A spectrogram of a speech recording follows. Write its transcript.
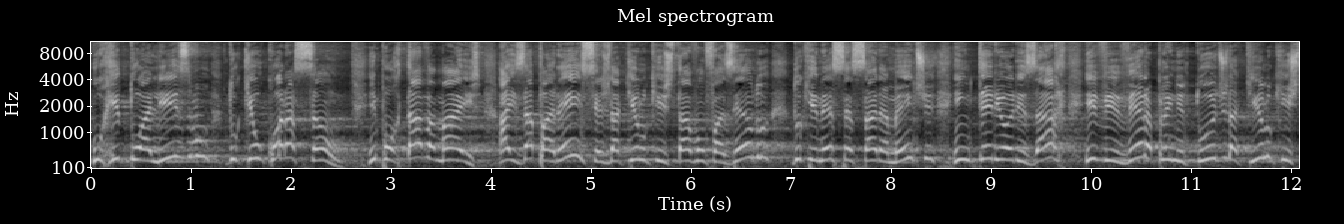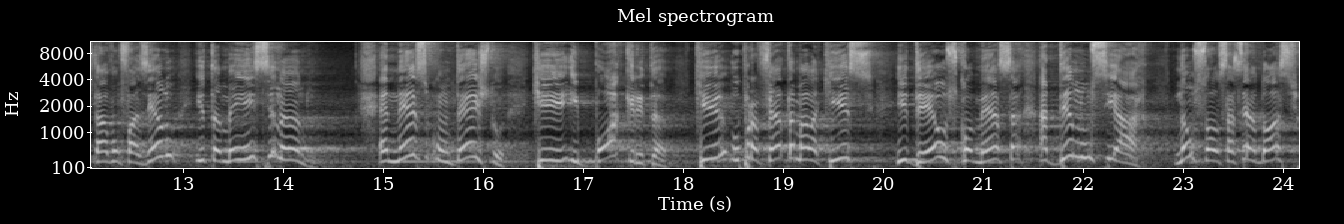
o ritualismo do que o coração. Importava mais as aparências daquilo que estavam fazendo do que necessariamente interiorizar e viver a plenitude daquilo que estavam fazendo e também ensinando. É nesse contexto que hipócrita que o profeta Malaquias e Deus começa a denunciar não só o sacerdócio,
